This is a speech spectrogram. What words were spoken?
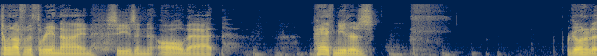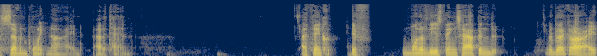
coming off of a three and nine season, all that. Panic meters. We're going at a seven point nine out of ten. I think if one of these things happened, we'd be like, all right,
